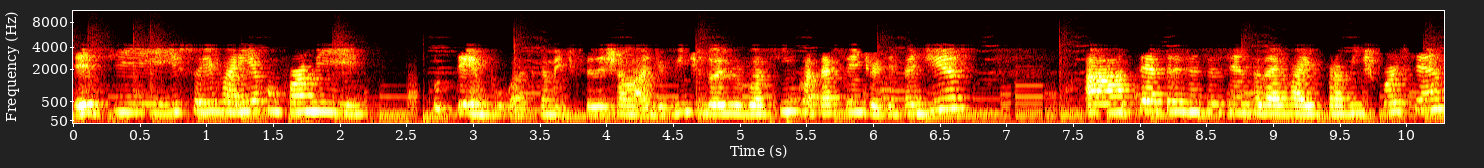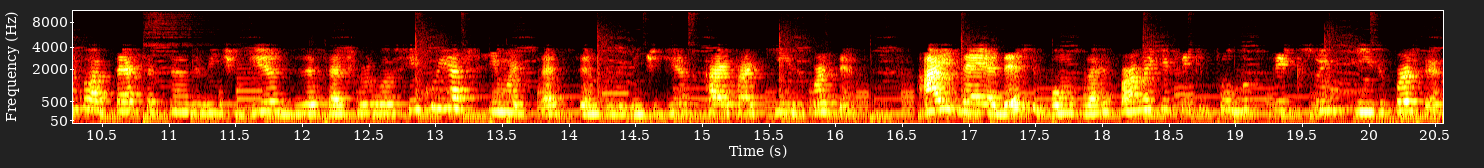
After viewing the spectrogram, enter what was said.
Esse, isso aí varia conforme o tempo, basicamente. Você deixa lá de 22,5 até 180 dias, até 360 daí vai para 20%, até 720 dias 17,5% e acima de 720 dias cai para 15%. A ideia desse ponto da reforma é que fique tudo fixo em 15%.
